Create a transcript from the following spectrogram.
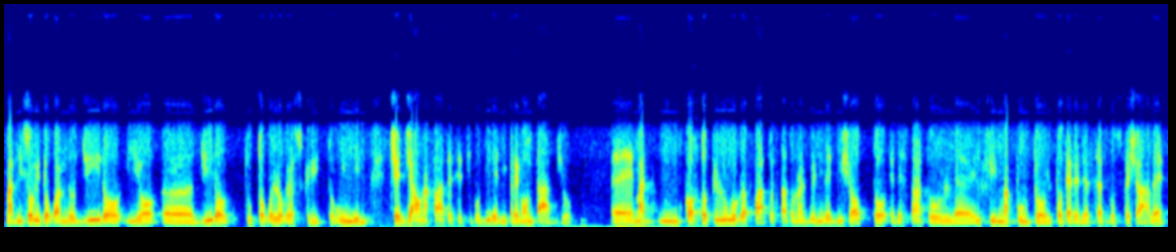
ma di solito quando giro io eh, giro tutto quello che ho scritto, quindi c'è già una fase, se si può dire, di premontaggio. Eh, ma il corto più lungo che ho fatto è stato nel 2018 ed è stato il, il film appunto Il potere del servo speciale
